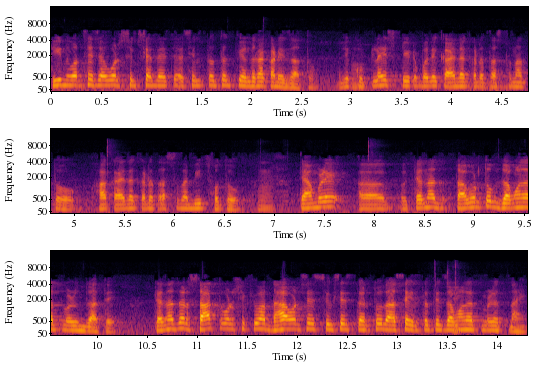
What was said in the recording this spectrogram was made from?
तीन वर्षाच्या वर शिक्षा द्यायची असेल तर तो केंद्राकडे जातो. म्हणजे कुठल्याही स्टेटमध्ये कायदा करत असताना तो हा कायदा करत असताना बीच होतो. त्यामुळे त्यांना ताबडतोब जमानत मिळून जाते. त्यांना जर सात वर्ष किंवा दहा वर्ष शिक्षेची तरतूद असेल तर ते जमानत मिळत नाही.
